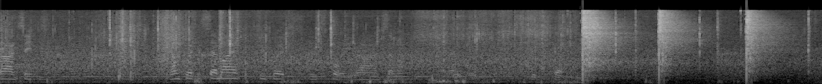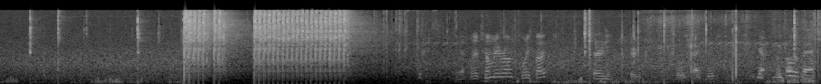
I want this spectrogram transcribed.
you're on safety. One click is semi, two clicks is fully. You're on semi. Good. That's how many rounds? 25? 30. 30. Pull it back please? Yeah, we pull it back,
